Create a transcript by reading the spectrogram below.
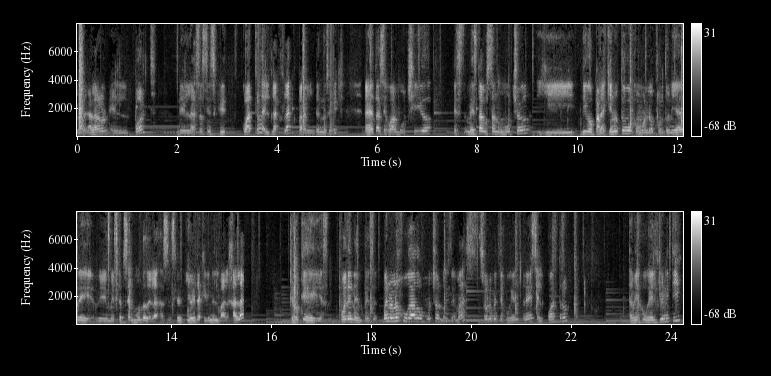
me regalaron el port del Assassin's Creed 4, el Black Flag para el Nintendo Switch. La neta se juega muy chido, es- me está gustando mucho y digo, para quien no tuvo como la oportunidad de, de meterse al mundo del Assassin's Creed y ahorita que viene el Valhalla, creo que es- pueden empezar. Bueno, no he jugado mucho los demás, solamente jugué el 3, el 4, también jugué el Unity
